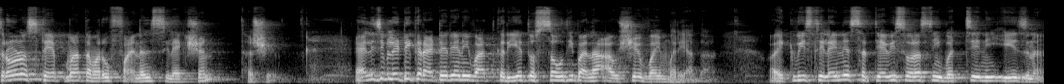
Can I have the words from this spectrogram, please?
ત્રણ સ્ટેપમાં તમારું ફાઇનલ સિલેક્શન થશે. એલિજિબિલિટી ક્રાઇટેરિયાની વાત કરીએ તો સૌથી પહેલાં આવશે વય મર્યાદા એકવીસથી લઈને સત્યાવીસ વર્ષની વચ્ચેની એજના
